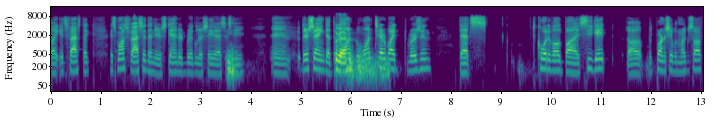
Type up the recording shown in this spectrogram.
like it's fast, like it's much faster than your standard regular SATA SSD. And they're saying that the Okay. one the one terabyte version that's co-developed by Seagate, uh, with partnership with Microsoft,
